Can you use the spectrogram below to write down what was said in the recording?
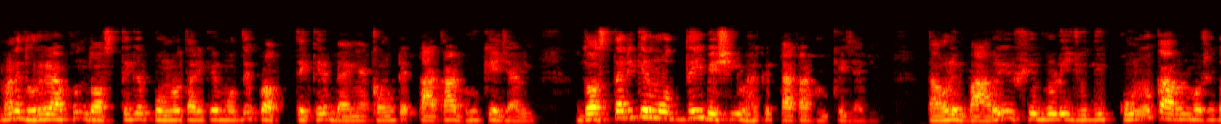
মানে ধরে রাখুন, দশ থেকে পনেরো তারিখের মধ্যে প্রত্যেকের ব্যাংক অ্যাকাউন্টে টাকা ঢুকে যাবে। দশ তারিখের মধ্যেই বেশিরভাগের টাকা ঢুকে যাবে। তাহলে বারোই ফেব্রুয়ারি যদি কোনো কারণবশত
